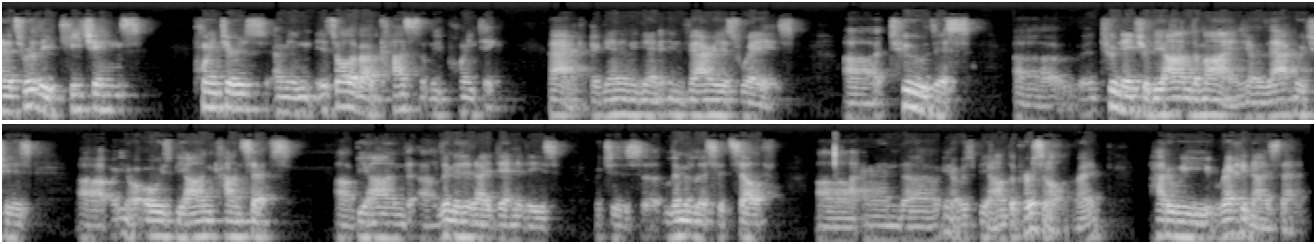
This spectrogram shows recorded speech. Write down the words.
And it's really teachings, pointers. I mean, it's all about constantly pointing back again and again in various ways uh, to this uh, true nature beyond the mind, you know, that which is, you know, always beyond concepts, uh, beyond uh, limited identities, which is limitless itself uh, and uh, you know it's beyond the personal, right? How do we recognize that?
